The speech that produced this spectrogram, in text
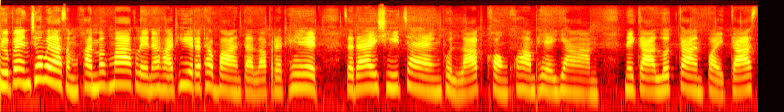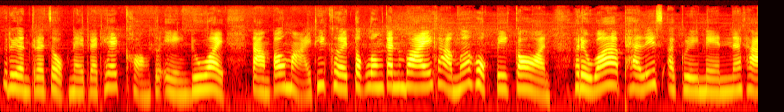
ถือเป็นช่วงเวลาสำคัญมาก ๆ เลยนะคะ ที่รัฐบาลแต่ละประเทศ จะได้ชี้แจงผลลัพธ์ของความพยายาม ในการลดการปล่อยก๊าซเรือนกระจกในประเทศของตัวเองด้วย ตามเป้าหมายที่เคยตกลงกันไว้ค่ะเมื่อ 6 ปีก่อน หรือว่า Paris Agreement นะคะ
